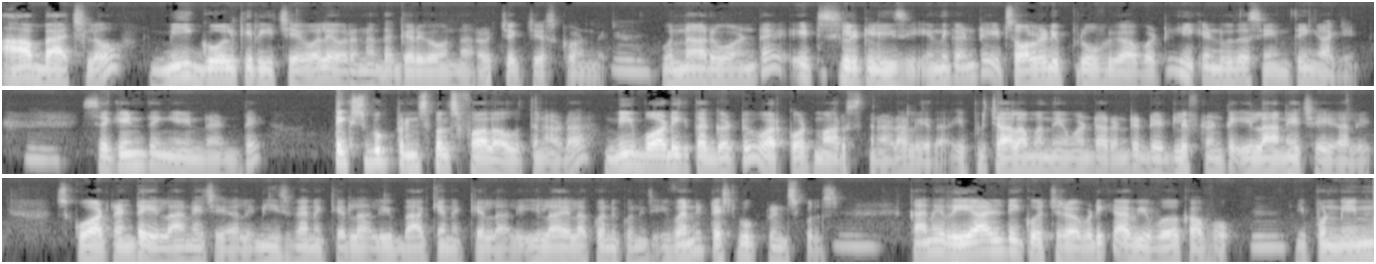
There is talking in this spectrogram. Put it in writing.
ఆ బ్యాచ్లో మీ గోల్కి రీచ్ అయ్యే వాళ్ళు ఎవరైనా దగ్గరగా ఉన్నారో చెక్ చేసుకోండి. ఉన్నారు అంటే ఇట్స్ లిటిల్ ఈజీ ఎందుకంటే ఇట్స్ ఆల్రెడీ ప్రూవ్డ్ కాబట్టి he can do the same thing again second thing ఏంటంటే టెక్స్ట్ బుక్ ప్రిన్సిపల్స్ ఫాలో అవుతున్నాడా? మీ బాడీకి తగ్గట్టు వర్కౌట్ మారుస్తున్నాడా లేదా? ఇప్పుడు చాలామంది ఏమంటారంటే డెడ్ లిఫ్ట్ అంటే ఇలానే చేయాలి. స్క్వాట్ అంటే ఇలానే చేయాలి. నీస్ వెనక్కి వెళ్ళాలి బ్యాక్ వెనక్కి వెళ్ళాలి. ఇలా ఇలా కొన్ని కొన్ని ఇవన్నీ టెక్స్ట్ బుక్ ప్రిన్సిపల్స్ కానీ రియాలిటీకి వచ్చేటప్పటికి అవి వర్క్ అవ్వవు. ఇప్పుడు నేను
